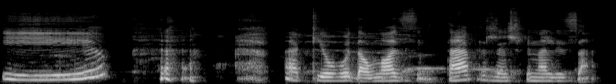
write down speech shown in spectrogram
E aqui eu vou dar um nozinho, tá? Pra gente finalizar.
